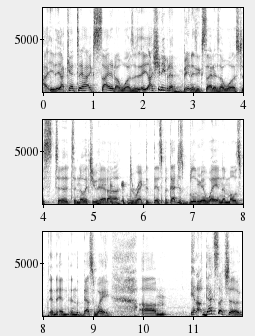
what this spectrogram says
I, I can't tell you how excited I was. I shouldn't even have been as excited as I was just to to know that you had uh, directed this, but that just blew me away in the most in, in, in the best way. Um, you know, that's such a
